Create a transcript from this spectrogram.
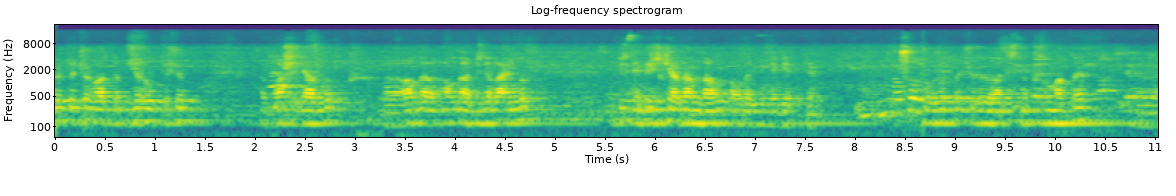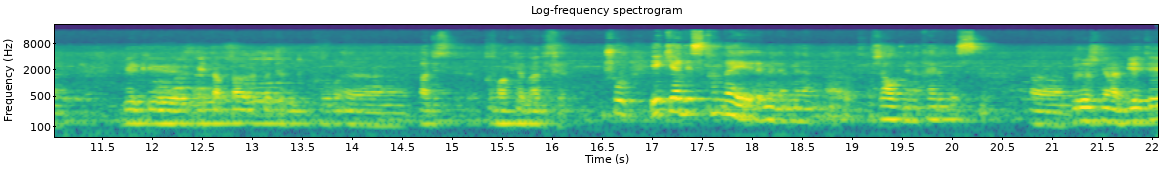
өрт өчүрүп атып жыгылып түшүп башы жарылып ал да бизге кайрылып бизден биринчи жардамды алып ал да үйүнө кетти ошол өрт өчүрүү адисинин кызматы бирки бейтапта өрт өчүрүү адис кызматкердин адиси. Ошол эки адис кандай эмелер менен жалоб менен кайрылды сизге бирөөсү жана бети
